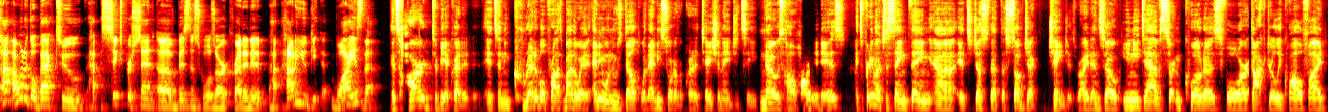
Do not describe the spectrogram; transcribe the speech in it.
I, want to go back to 6% of business schools are accredited. How do you get, why is that? It's hard to be accredited. It's an incredible process. By the way, anyone who's dealt with any sort of accreditation agency knows how hard it is. It's pretty much the same thing. Uh, it's just that the subject changes, right? And so you need to have certain quotas for doctorally qualified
